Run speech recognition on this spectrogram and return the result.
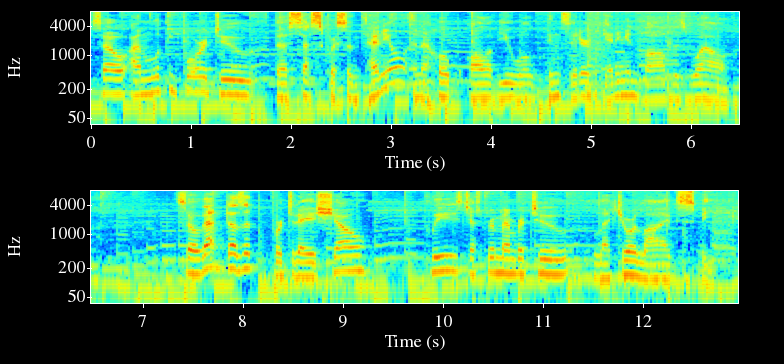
So I'm looking forward to the sesquicentennial, and I hope all of you will consider getting involved as well. So that does it for today's show. Please just remember to let your lives speak.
